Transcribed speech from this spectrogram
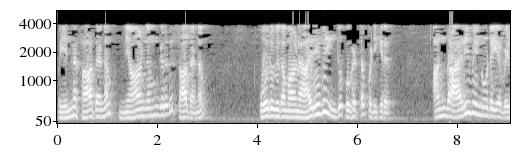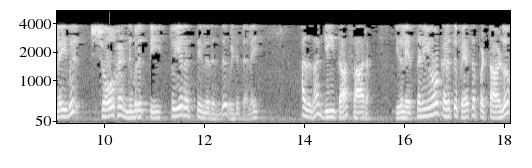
என்ன சாதனம்? ஞானம்ங்கிறது சாதனம். ஒரு விதமான அறிவு இங்கு புகட்டப்படுகிறது. அந்த அறிவினுடைய விளைவு சோக நிவிருத்தி துயரத்திலிருந்து விடுதலை. அதுதான் கீதா சாரம். இதுல எத்தனையோ கருத்து பேசப்பட்டாலும்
